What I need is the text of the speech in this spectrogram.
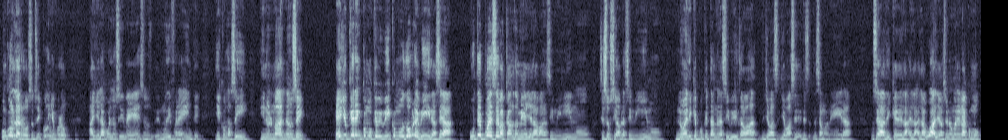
un gol de rosa. Entonces, coño, pero ayer la cual no sirve eso, es muy diferente y cosas así, y normal. Entonces, ellos quieren como que vivir como doble vida, o sea, usted puede ser bacano también en la base a sí mismo, ser sociable a sí mismo, no es de que porque están en la civil trabaja, llevarse, llevarse de, de esa manera, o sea, de que de la, la, la guardia ser una manera como,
